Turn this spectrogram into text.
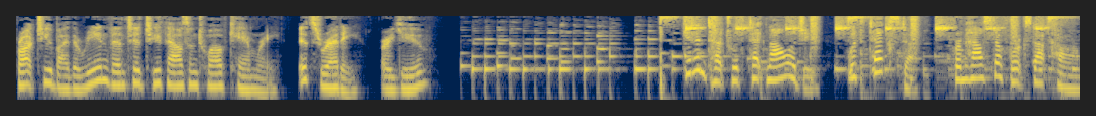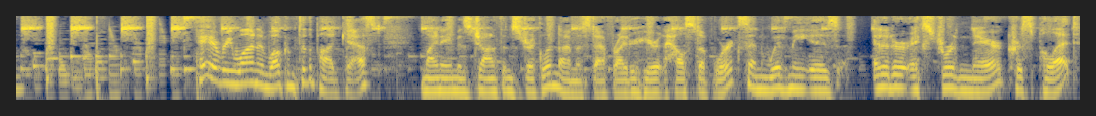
Brought to you by the reinvented 2012 Camry. It's ready. Are you? Get in touch with technology with Tech Stuff from HowStuffWorks.com. Hey everyone, and welcome to the podcast. My name is Jonathan Strickland. I'm a staff writer here at How Stuff Works, and with me is editor extraordinaire Chris Pollette.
